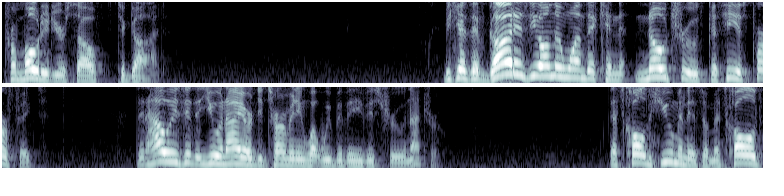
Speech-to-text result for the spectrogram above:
promoted yourself to God. Because if God is the only one that can know truth because he is perfect, then how is it that you and I are determining what we believe is true and not true? That's called humanism. It's called,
